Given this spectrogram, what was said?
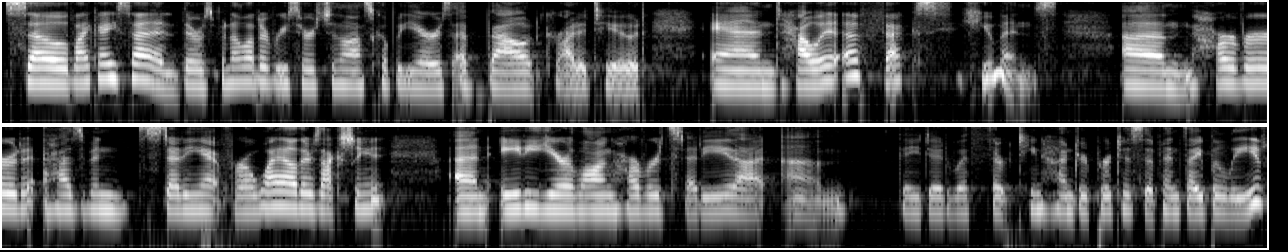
so, like I said, there's been a lot of research in the last couple years about gratitude and how it affects humans. Um, Harvard has been studying it for a while. There's actually an 80 year long Harvard study that um, they did with 1,300 participants, I believe,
